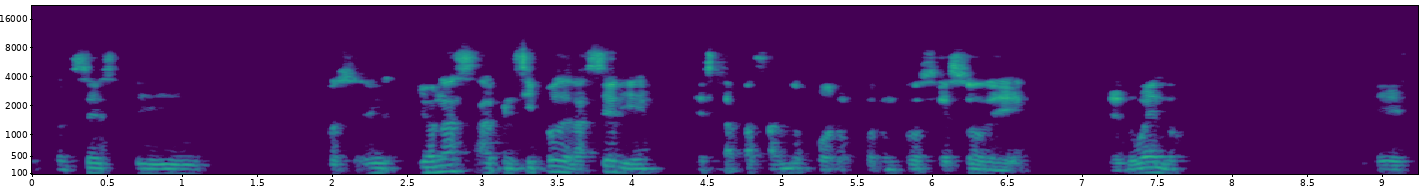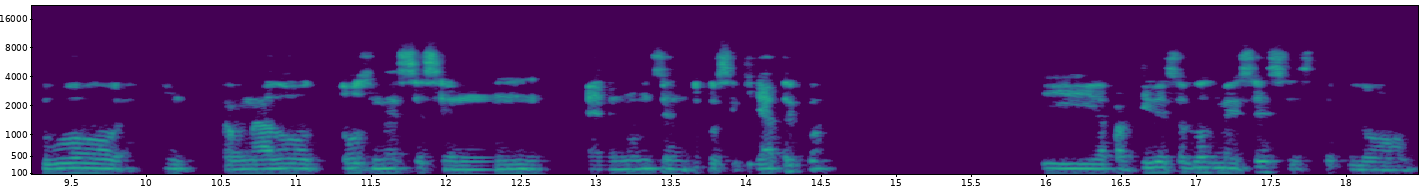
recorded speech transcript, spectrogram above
Entonces, eh, pues eh, Jonas al principio de la serie está pasando por, por un proceso de, de duelo. Estuvo internado dos meses en, en un centro psiquiátrico y a partir de esos dos meses este, lo,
